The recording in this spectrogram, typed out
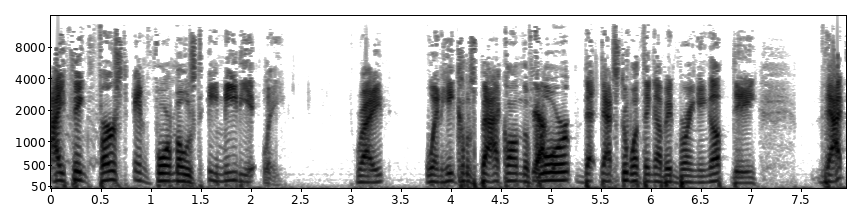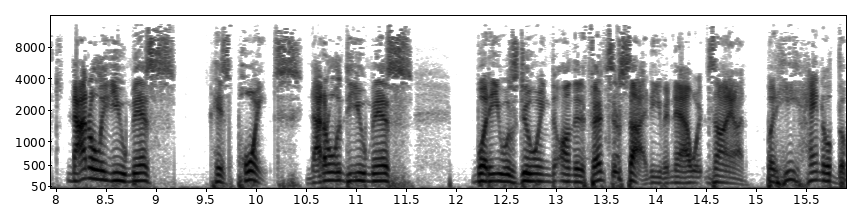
I, think first and foremost, immediately, right when he comes back on the Yeah. floor, that that's the one thing I've been bringing up. D that not only do you miss his points, not only do you miss what he was doing on the defensive side, even now with Zion, but he handled the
